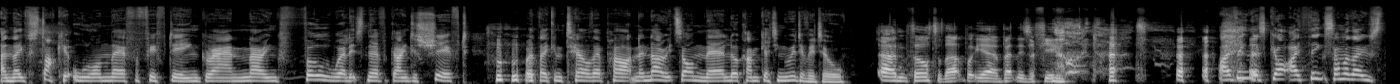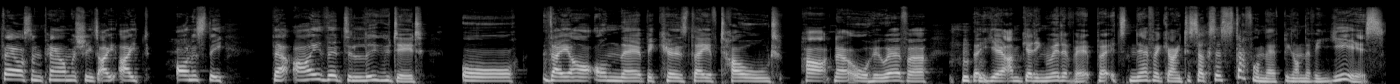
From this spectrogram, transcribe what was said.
and they've stuck it all on there for 15 grand, knowing full well it's never going to shift, but they can tell their partner, no, it's on there, look, I'm getting rid of it all. I hadn't thought of that, but yeah, I bet there's a few like that. I think there's got. I think some of those thousand pound machines. I, I honestly, they're either deluded or they are on there because they have told partner or whoever that yeah, I'm getting rid of it, but it's never going to sell because there's stuff on there been on there for years.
